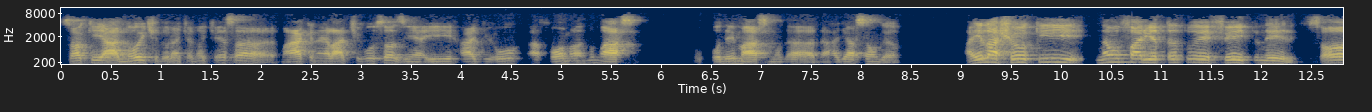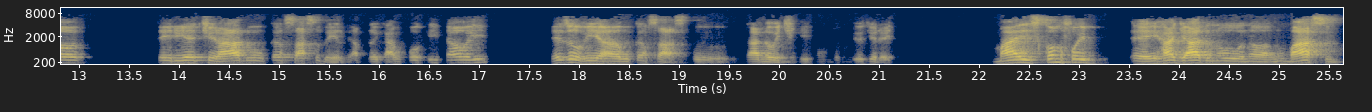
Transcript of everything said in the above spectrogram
só que à noite, durante a noite, essa máquina ela ativou sozinha e radiou a fórmula no máximo, o poder máximo da, da radiação gama. Aí ele achou que não faria tanto efeito nele, só teria tirado o cansaço dele. Aplicava um pouquinho e tal, aí resolvia o cansaço da noite, que não dormiu direito. Mas como foi é, irradiado no, no, no, máximo,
